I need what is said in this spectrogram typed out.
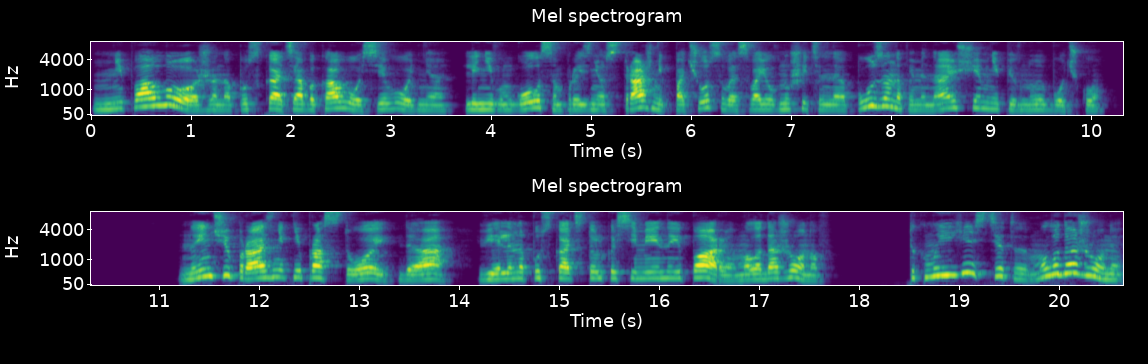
«Не положено пускать абы кого сегодня», — ленивым голосом произнес стражник, почесывая свое внушительное пузо, напоминающее мне пивную бочку. «Нынче праздник непростой, да, велено пускать только семейные пары, молодоженов». «Так мы и есть это, молодожены.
